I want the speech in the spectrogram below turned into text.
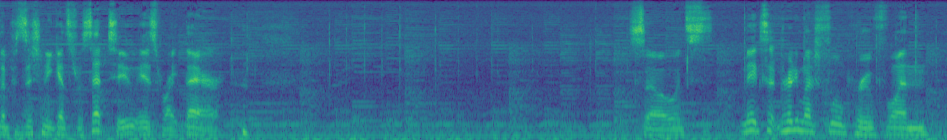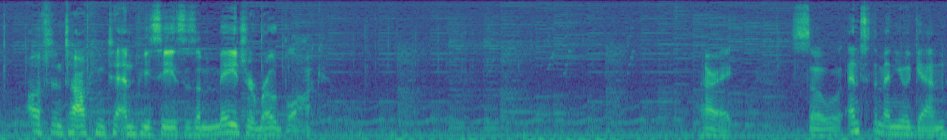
the position he gets reset to is right there. so it makes it pretty much foolproof when often talking to NPCs is a major roadblock. Alright, so enter the menu again.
